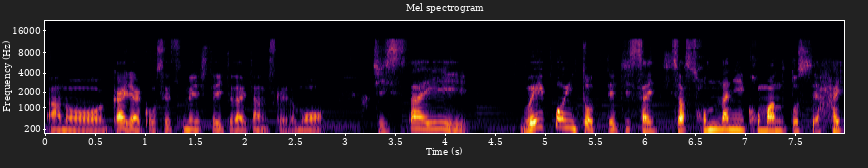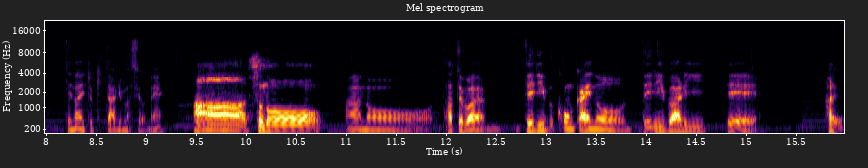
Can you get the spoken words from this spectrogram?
あの、概略を説明していただいたんですけれども、実際、ウェイポイントって実際、実はそんなにコマンドとして入ってない時ってありますよね。ああ、その、あの、例えば、デリ今回のデリバリーって、はい、ウ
